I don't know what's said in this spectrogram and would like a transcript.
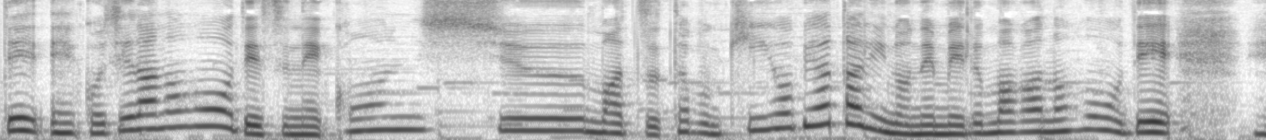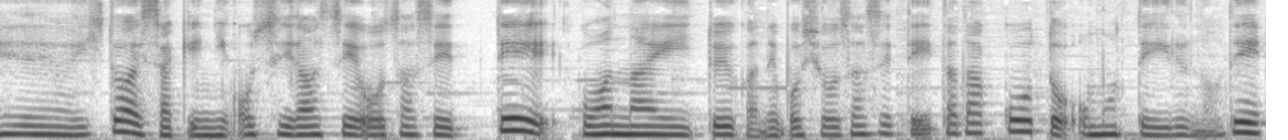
で、えー、こちらの方ですね、今週末、多分金曜日あたりのね、メルマガの方で、えー、一足先にお知らせをさせて、ご案内というかね、募集させていただこうと思っているので、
